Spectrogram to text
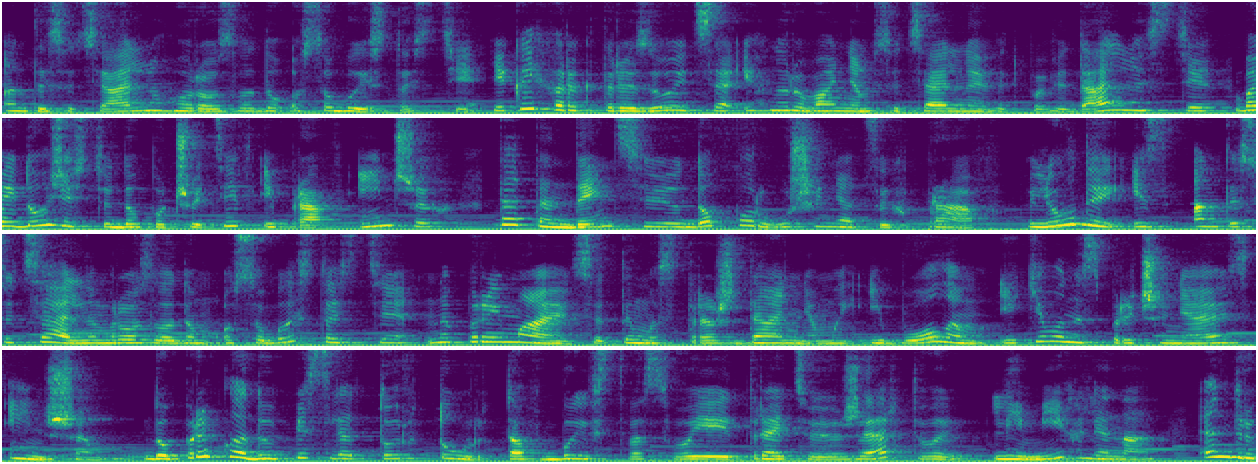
антисоціального розладу особистості, який характеризується ігноруванням соціальної відповідальності, байдужістю до почуттів і прав інших та тенденцією до порушення цих прав. Люди із антисоціальним розладом особистості не переймаються тими стражданнями і болем, які вони спричиняють іншим. До прикладу, після тортур та вбивства своєї третьої жертви Лі Мігліна, Ендрю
